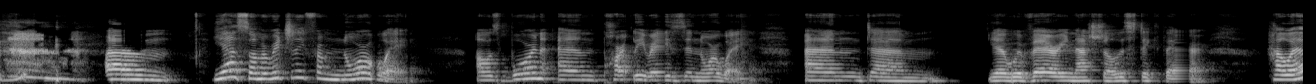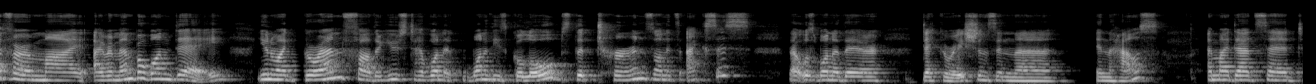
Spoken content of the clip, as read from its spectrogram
um, yeah, so I'm originally from Norway. I was born and partly raised in Norway and um, yeah, we're very nationalistic there. However, my I remember one day, you know, my grandfather used to have one one of these globes that turns on its axis. That was one of their decorations in the in the house. And my dad said,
